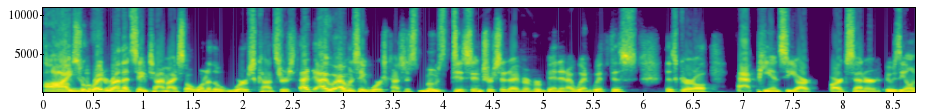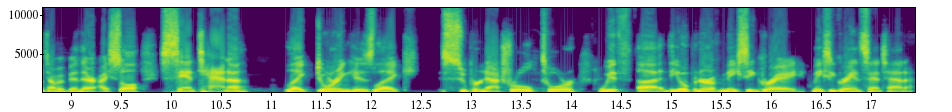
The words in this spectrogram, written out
I Um, so right around that same time, I saw one of the worst concerts. I, I, I wouldn't say worst concerts, most disinterested I've ever been in. I went with this this girl at PNC Art Art Center. It was the only time I've been there. I saw Santana like during his like supernatural tour with uh, the opener of Macy Gray, Macy Gray and Santana.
